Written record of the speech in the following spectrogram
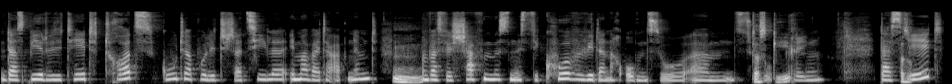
dass Biodiversität trotz guter politischer Ziele immer weiter abnimmt. Mhm. Und was wir schaffen müssen, ist die Kurve wieder nach oben zu, ähm, zu Das geht? kriegen. Das Also, geht.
